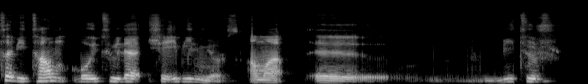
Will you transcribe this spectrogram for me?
tabii tam boyutuyla şeyi bilmiyoruz ama e, bir tür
